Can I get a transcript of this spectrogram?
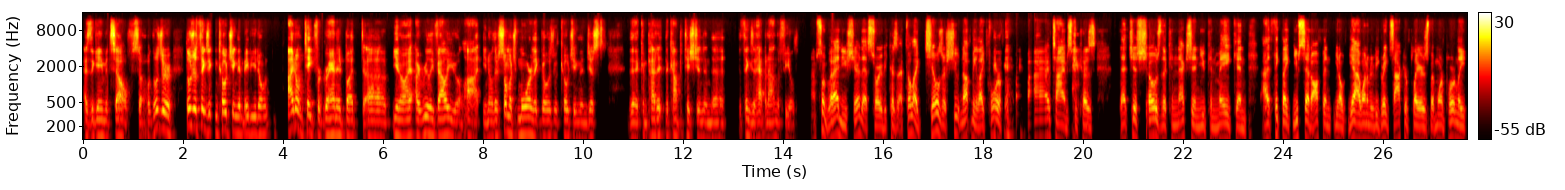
as the game itself. So those are those are things in coaching that maybe you don't I don't take for granted, but uh, you know I, I really value a lot. You know, there's so much more that goes with coaching than just the competitive the competition and the the things that happen on the field. I'm so glad you shared that story because I feel like chills are shooting up me like four or five times because that just shows the connection you can make. And I think, like you said often, you know, yeah, I want them to be great soccer players, but more importantly,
